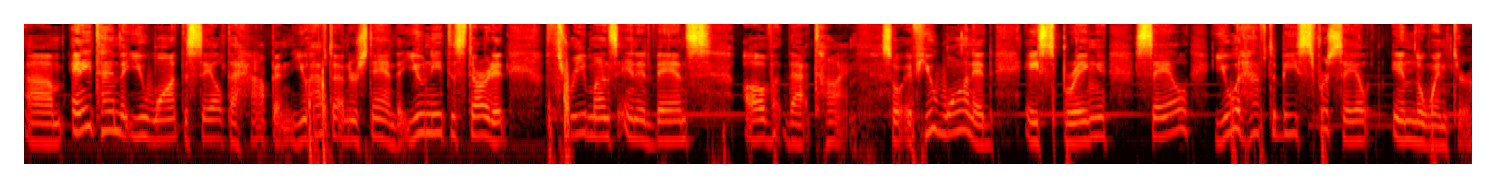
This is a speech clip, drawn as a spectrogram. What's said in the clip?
um, anytime that you want the sale to happen, you have to understand that you need to start it three months in advance of that time. So if you wanted a spring sale, you would have to be for sale in the winter,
